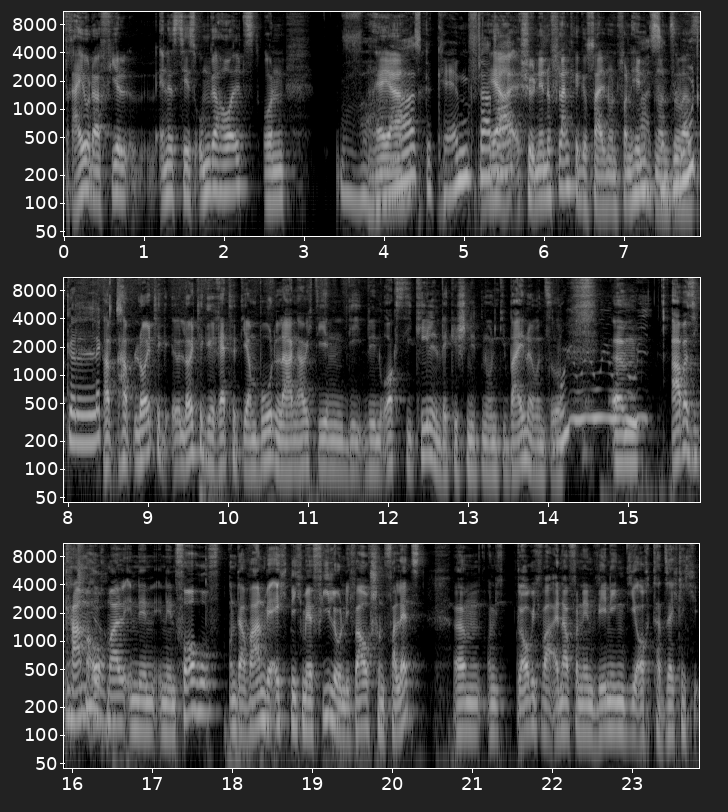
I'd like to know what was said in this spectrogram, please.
drei oder vier NSCs umgeholzt und was? Ja, gekämpft hat Ja, er? schön in eine Flanke gefallen und von hinten und sowas. Blut geleckt. Hab, hab Leute, Leute gerettet, die am Boden lagen, habe ich den, die, den Orks die Kehlen weggeschnitten und die Beine und so. Ui, ui, ui, ähm, aber sie kamen auch mal in den, in den Vorhof und da waren wir echt nicht mehr viele und ich war auch schon verletzt. Ähm, und ich glaube, ich war einer von den wenigen, die auch tatsächlich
